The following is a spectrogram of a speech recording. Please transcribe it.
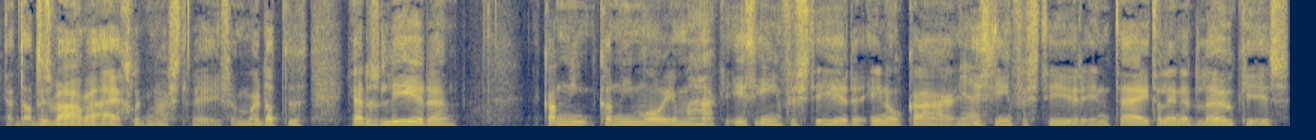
Ja, dat is waar we eigenlijk naar streven. Maar dat is, ja, dus leren kan niet, kan niet mooier maken, is investeren in elkaar, Juist. is investeren in tijd. Alleen het leuke is,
